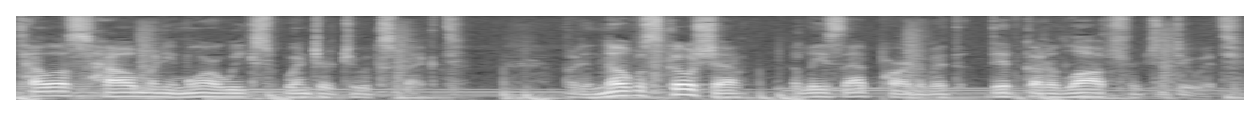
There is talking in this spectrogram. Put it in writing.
tell us how many more weeks winter to expect. But in Nova Scotia, at least that part of it, they've got a lobster to do it.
